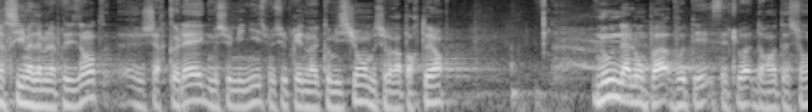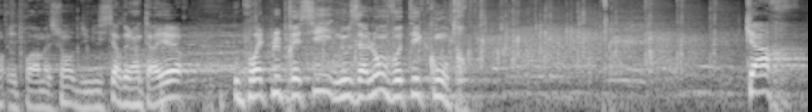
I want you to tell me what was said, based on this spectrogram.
Merci Madame la Présidente. Euh, chers collègues, Monsieur le Ministre, Monsieur le Président de la Commission, Monsieur le rapporteur, nous n'allons pas voter cette loi d'orientation et de programmation du ministère de l'Intérieur, ou pour être plus précis, nous allons voter contre. Car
